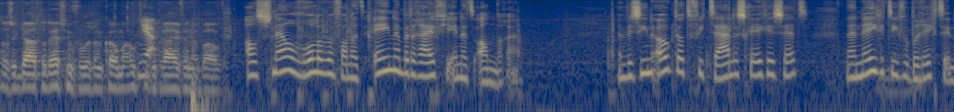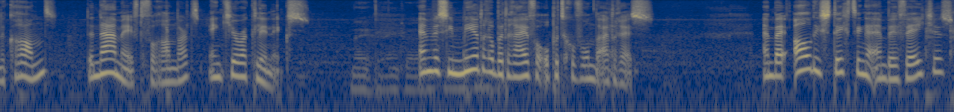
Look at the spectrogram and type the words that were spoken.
Als ik daar het adres invoer, dan komen ook die bedrijven naar boven. Al snel rollen we van het ene bedrijfje in het andere. En we zien ook dat Vitalis GGZ, na negatieve berichten in de krant, de naam heeft veranderd in Cura Clinics. En we zien meerdere bedrijven op het gevonden adres. En bij al die stichtingen en BV'tjes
